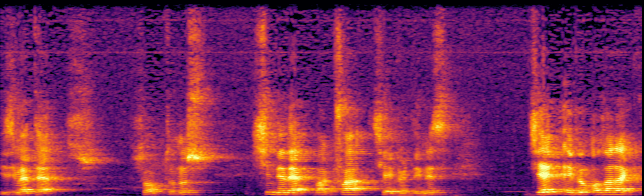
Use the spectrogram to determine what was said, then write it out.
hizmete soktunuz. Şimdi de vakfa çevirdiniz. Cem evi olarak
